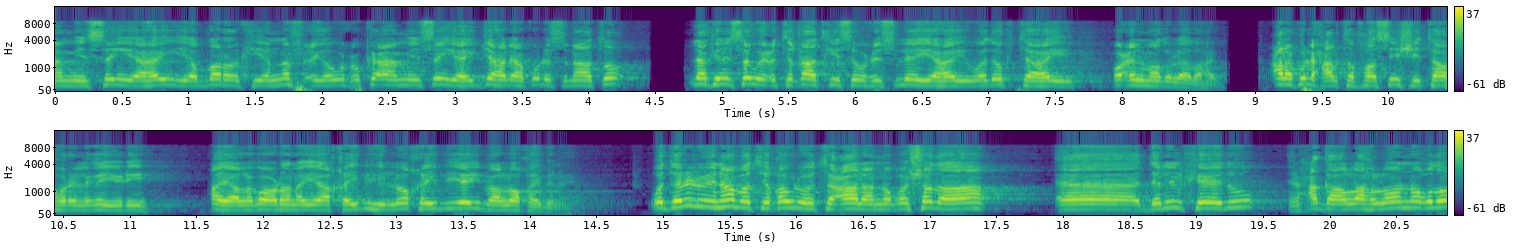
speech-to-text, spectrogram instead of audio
aaminsan yahay iyo dararka iyo nafciga wuxuu ka aaminsan yahay jahli ha ku dhisnaato. Laakiin isagu ictiqaadkiisa wuxuu is leeyahay waad og tahay oo cilmaad u leedahay. Calaa kulli xaal tafaasiishii taa hore laga yidhi ayaa laga odhanayaa qaybihii loo qaybiyey baa loo qaybinaya. Wa daliilu inaabati qowluhu tacaala noqoshada daliilkeedu in xagga allah loo noqdo?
